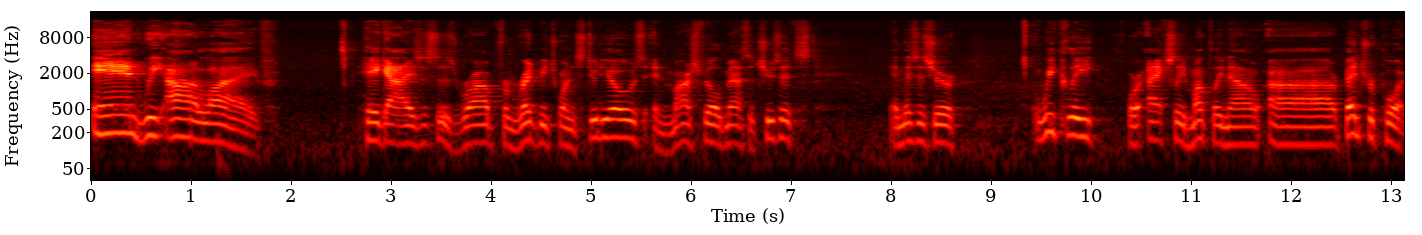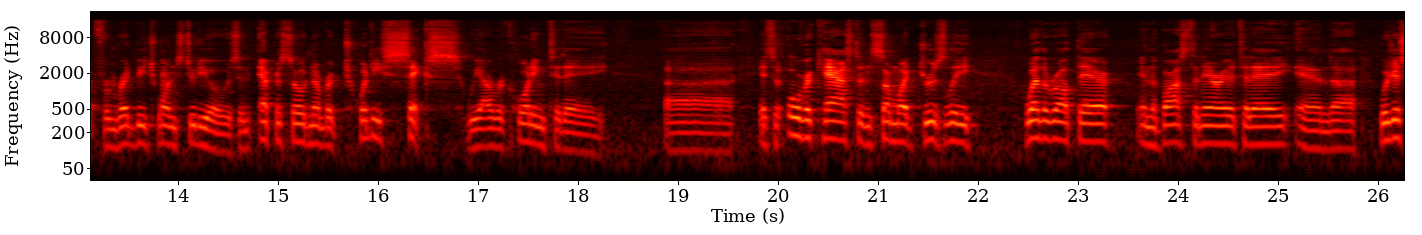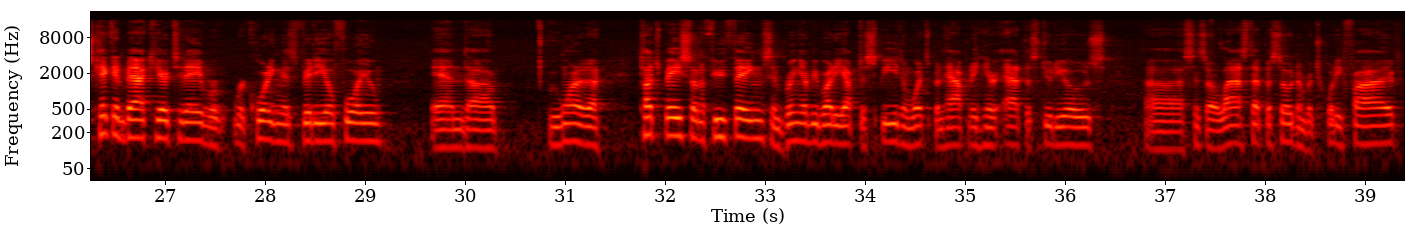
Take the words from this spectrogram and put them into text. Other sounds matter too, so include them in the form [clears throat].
And we are live. Hey guys, this is Rob from Red Beach One Studios in Marshfield, Massachusetts. And this is your weekly, or actually monthly now, uh, bench report from Red Beach One Studios in episode number 26. We are recording today. Uh, it's an overcast and somewhat drizzly weather out there in the Boston area today. And uh, we're just kicking back here today. We're recording this video for you and uh, we wanted to touch base on a few things and bring everybody up to speed on what's been happening here at the studios uh, since our last episode, number 25.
